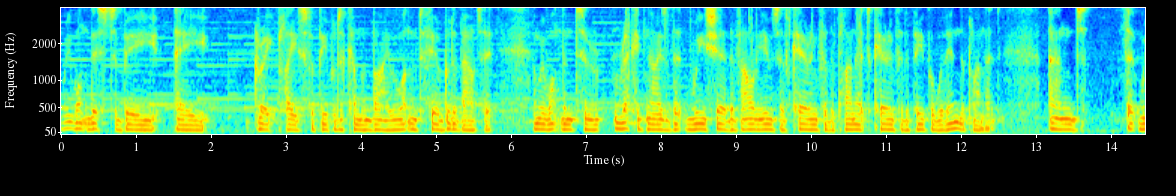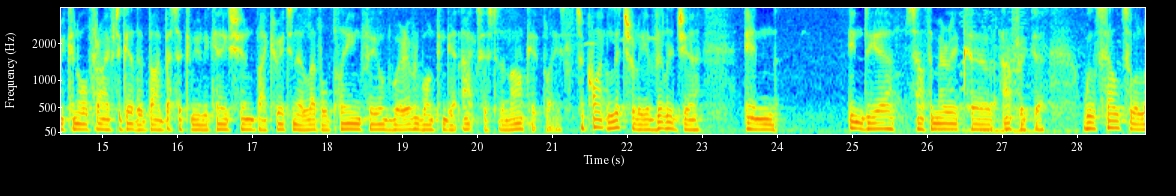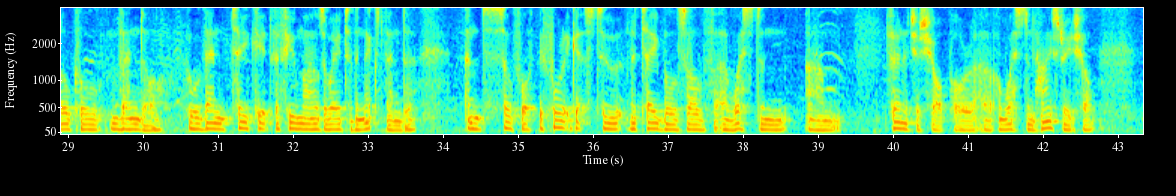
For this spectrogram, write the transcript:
We want this to be a great place for people to come and buy. We want them to feel good about it and we want them to recognise that we share the values of caring for the planet, caring for the people within the planet and that we can all thrive together by better communication, by creating a level playing field where everyone can get access to the marketplace. So quite literally a villager in India, South America, Africa will sell to a local vendor who will then take it a few miles away to the next vendor and so forth before it gets to the tables of a Western um, furniture shop or a, a Western high street shop.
